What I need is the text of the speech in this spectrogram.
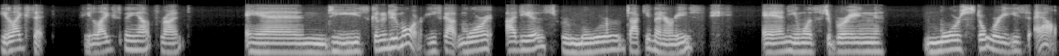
He likes it. He likes being out front, and he's going to do more. He's got more ideas for more documentaries, and he wants to bring more stories out.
